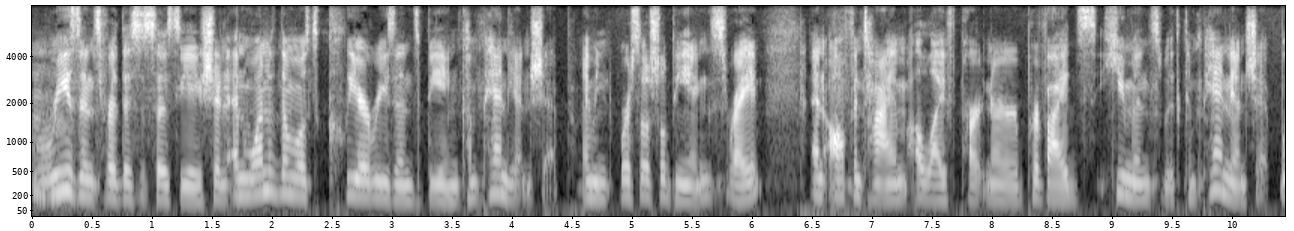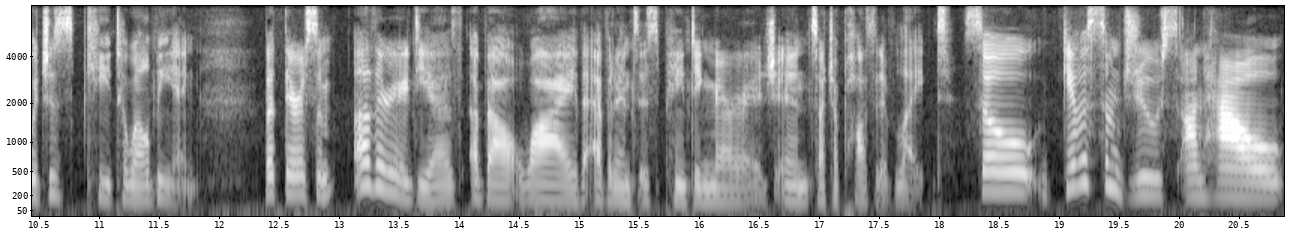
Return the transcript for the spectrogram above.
mm-hmm. reasons for this association. And one of the most clear reasons being companionship. I mean, we're social beings, right? And oftentimes a life partner provides humans with companionship, which is key to well being. But there are some other ideas about why the evidence is painting marriage in such a positive light. So, give us some juice on how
